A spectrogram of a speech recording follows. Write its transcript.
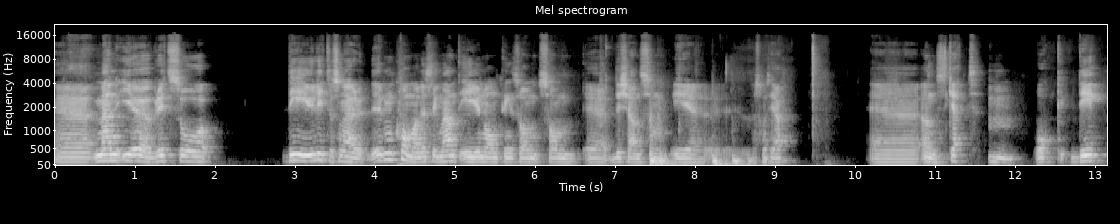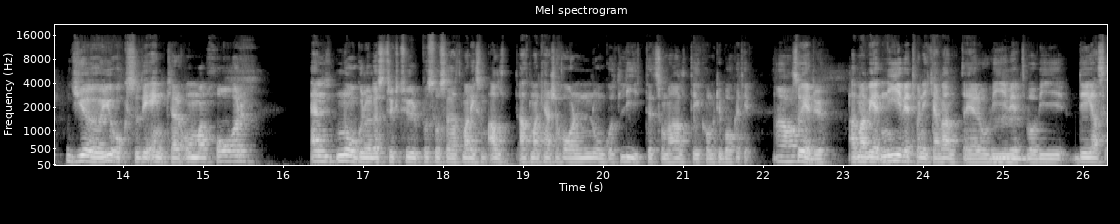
Eh, men i övrigt så det är ju lite sån här, de kommande segment är ju någonting som, som eh, det känns som är, vad ska man säga, eh, önskat. Mm. Och det gör ju också det enklare om man har en någorlunda struktur på så sätt att man liksom all, att man kanske har något litet som man alltid kommer tillbaka till. Ja. Så är det ju. Att man vet, ni vet vad ni kan vänta er och vi Mm. vet vad vi... Det är ganska,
